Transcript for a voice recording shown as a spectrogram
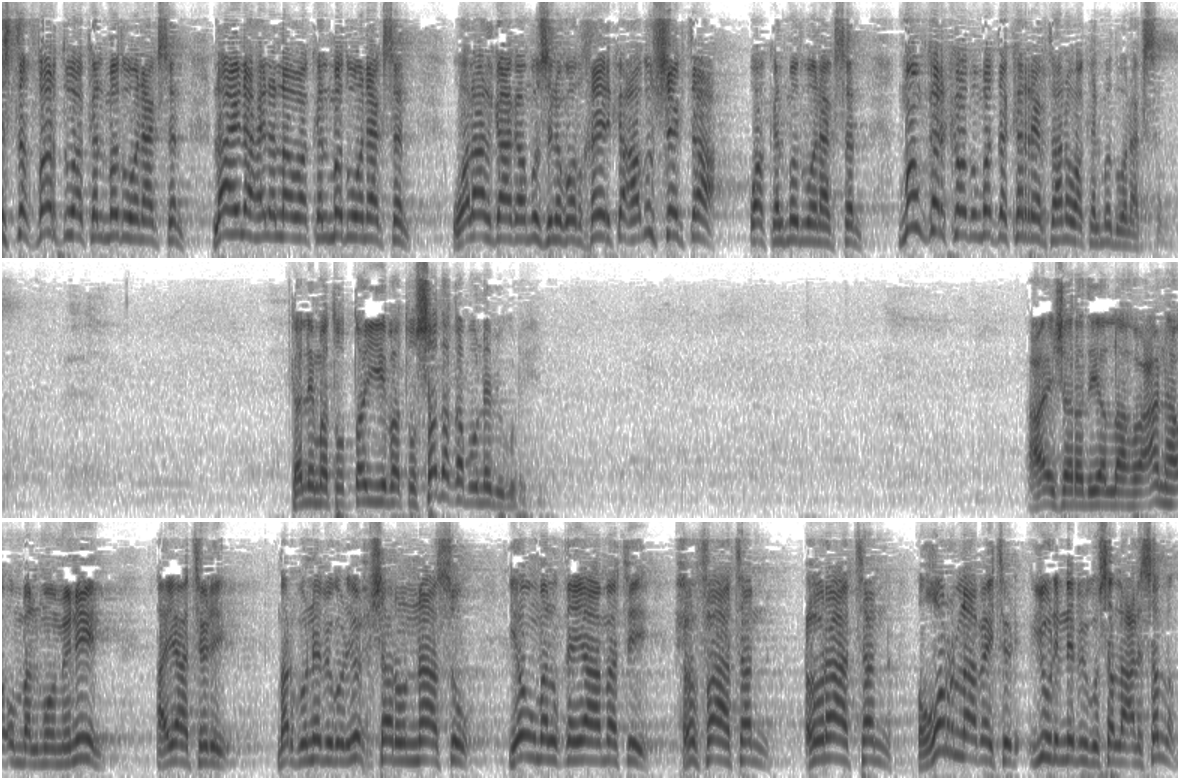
Istikfaartu waa kelmad wanaagsan. Laa ilaha illa allah waa kelmad wanaagsan. Walaalkaaga muslimkood khayrka aad u sheegtaa waa kelmad wanaagsan. Munkarkood ummadda ka reebtaana waa kelmad wanaagsan. Kalimatu ayibatu sadaqa buu nebigu yihi caaisha radia allaahu canha uma almu'miniin ayaa tidhi markuu nebigu uhi yuxsharu nnaasu yowma alqiyaamati xufaatan curaatan gurla bay tidhi yuu yidhi nebigu sal alla alay slam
